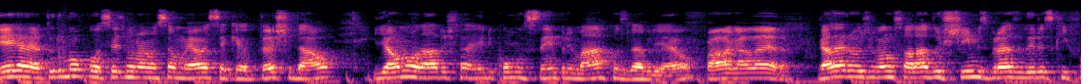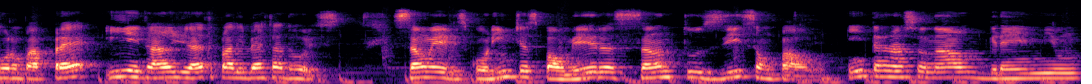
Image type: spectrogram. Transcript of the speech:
E aí galera, tudo bom com vocês? Meu nome é Samuel, esse aqui é o Touchdown e ao meu lado está ele, como sempre, Marcos Gabriel. Fala galera! Galera, hoje vamos falar dos times brasileiros que foram para pré e entraram direto para Libertadores. São eles Corinthians, Palmeiras, Santos e São Paulo. Internacional, Grêmio,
